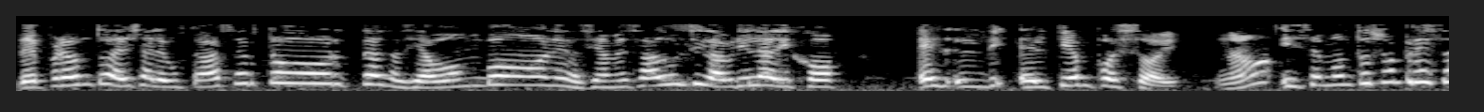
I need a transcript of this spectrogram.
De pronto a ella le gustaba hacer tortas, hacía bombones, hacía mesa dulce y Gabriela dijo, "Es- el, el tiempo es hoy, ¿no? Y se montó su empresa,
